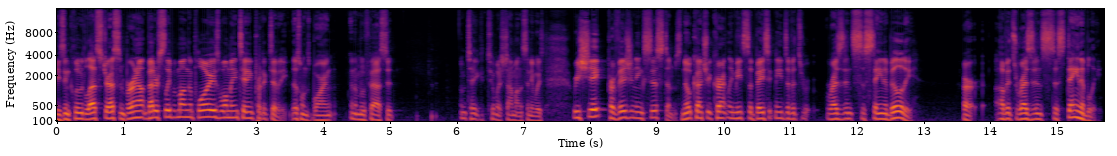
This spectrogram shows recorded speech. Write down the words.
These include less stress and burnout, better sleep among employees while maintaining productivity. This one's boring. I'm going to move past it. I'm taking too much time on this, anyways. Reshape provisioning systems. No country currently meets the basic needs of its residents' sustainability, or of its residents sustainably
